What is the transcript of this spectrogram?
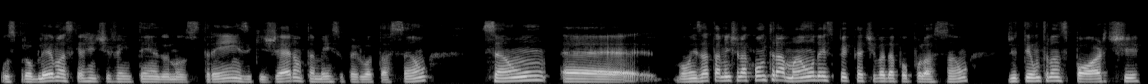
os problemas que a gente vem tendo nos trens e que geram também superlotação, são é, vão exatamente na contramão da expectativa da população de ter um transporte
